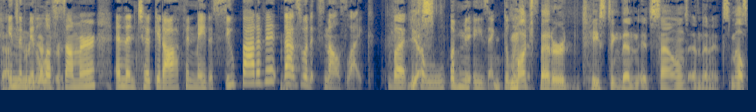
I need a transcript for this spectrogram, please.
That's in the middle of summer and then took it off and made a soup out of it. That's what it smells like. but Yes. it's a, amazing, delicious. much better tasting than it sounds and then it smells.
